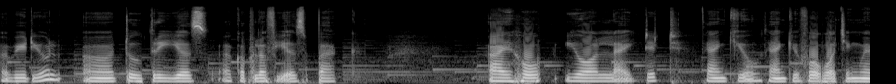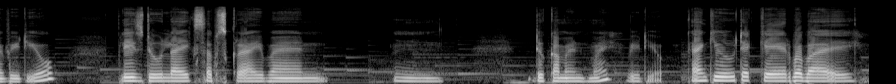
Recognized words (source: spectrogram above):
video uh, two three years a couple of years back. I hope you all liked it. Thank you. Thank you for watching my video. Please do like, subscribe, and mm, do comment my video. Thank you. Take care. Bye bye.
